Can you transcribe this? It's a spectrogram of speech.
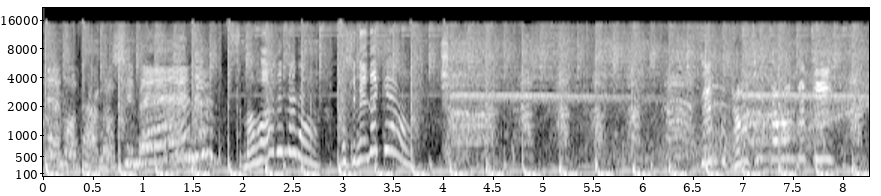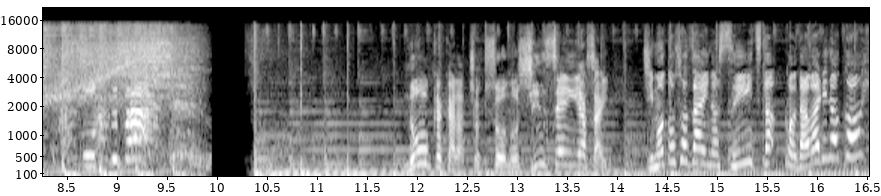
でも楽しめる。スマホあるなら始めなきゃ。全部楽しんだもん勝ち。オッズパー。農家から直送の新鮮野菜。地元素材のスイーツとこだわりのコーヒ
